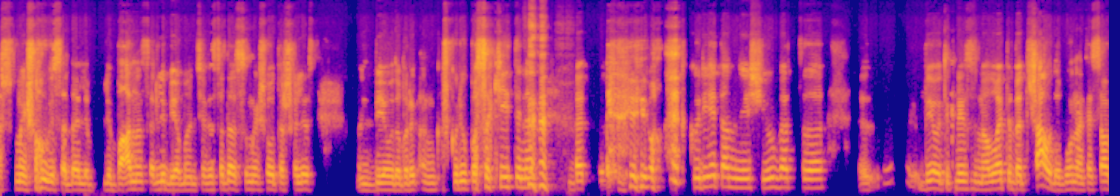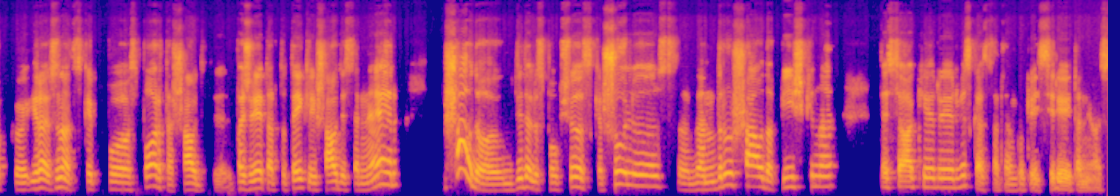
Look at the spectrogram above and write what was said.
aš maišau visada Libanas ar Libija, man čia visada sumaišau tą šalis, man bijau dabar ant kažkurių pasakyti, ne, bet jo, kurie ten iš jų, bet uh, bijau tikrai sumeluoti, bet šaudo būna tiesiog, yra, žinot, kaip sportas šaudyti, pažiūrėti, ar tu taikliai šaudys ar ne ir šaudo didelius paukščius, keršulius, gandrus šaudo, piškina, tiesiog ir, ir viskas, ar ten kokiai Sirijoje ten jos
